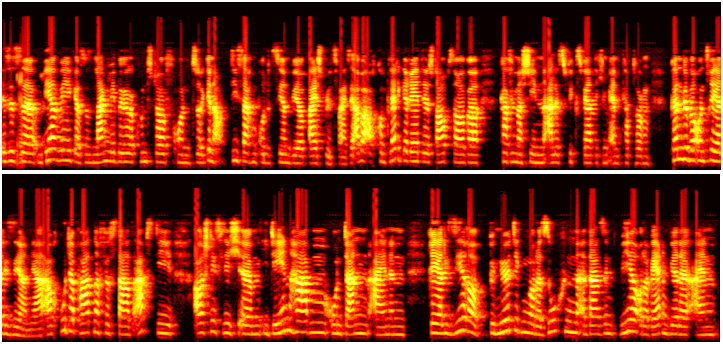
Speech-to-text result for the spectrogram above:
es ist äh, Mehrweg, also ein langlebiger Kunststoff und äh, genau, die Sachen produzieren wir beispielsweise. Aber auch komplette Geräte, Staubsauger, Kaffeemaschinen, alles fix fertig im Endkarton können wir bei uns realisieren. Ja, auch guter Partner für Start-ups, die ausschließlich ähm, Ideen haben und dann einen Realisierer benötigen oder suchen, da sind wir oder wären wir da ein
